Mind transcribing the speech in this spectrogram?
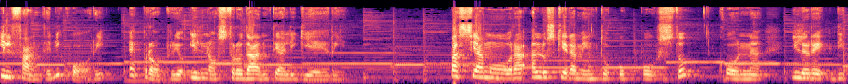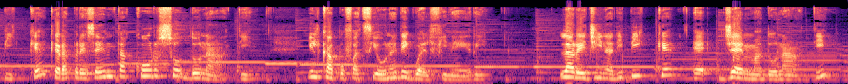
Il fante di cuori è proprio il nostro Dante Alighieri. Passiamo ora allo schieramento opposto con il re di picche che rappresenta Corso Donati, il capofazione dei Guelfi Neri. La regina di picche è Gemma Donati,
